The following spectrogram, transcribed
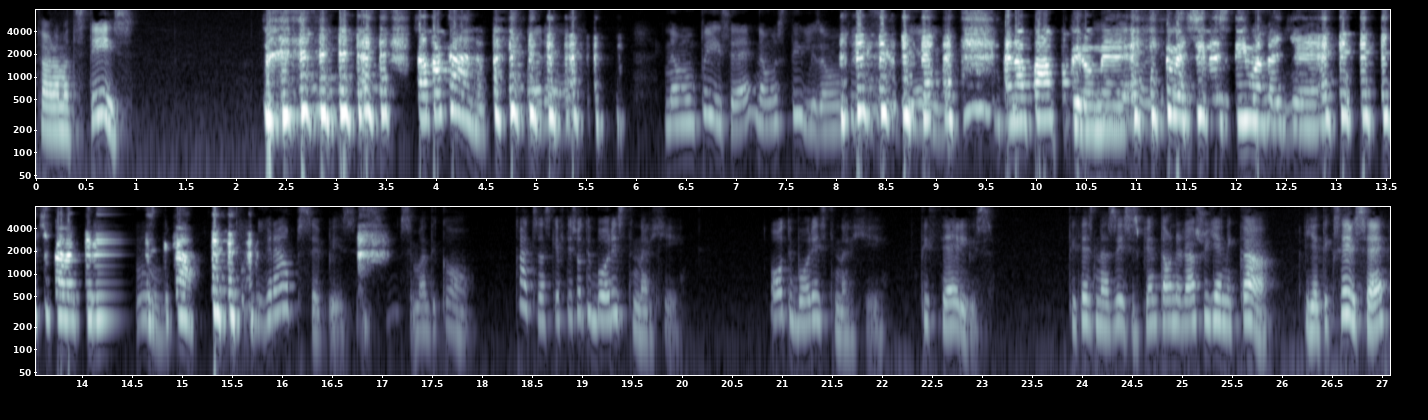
Θα οραματιστείς; Θα το κάνω. Ωραία. Να μου πεις, ε, να μου στείλεις, να μου πεις τι έγινε. Ένα πάπυρο με, Διαφορετικά. με συναισθήματα και, και χαρακτηριστικά. Γράψε επίσης. Σημαντικό. Κάτσε να σκεφτείς ό,τι μπορείς στην αρχή. Ό,τι μπορείς στην αρχή. Τι θέλεις. Τι θες να ζήσεις. Ποια είναι τα όνειρά σου γενικά. Γιατί ξέρεις, ε,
